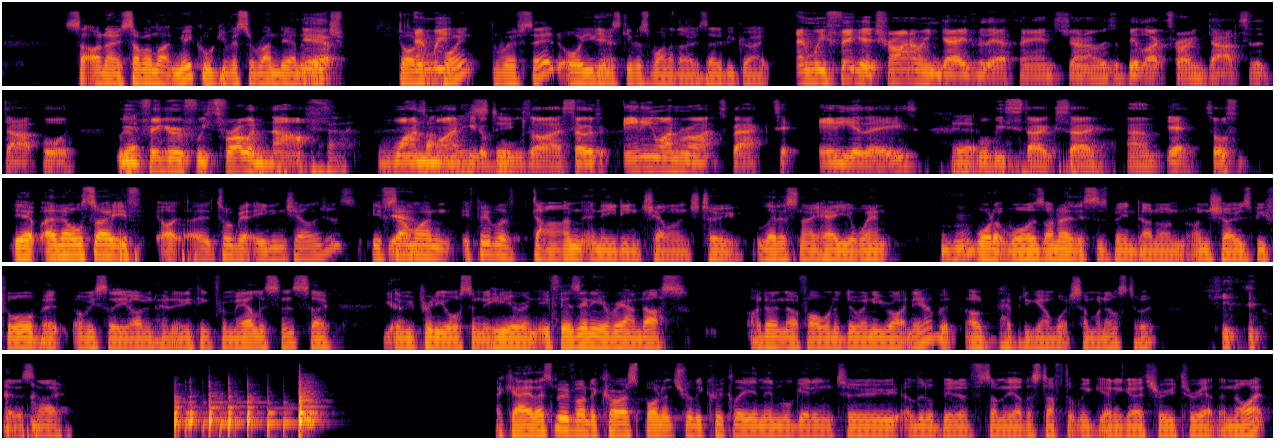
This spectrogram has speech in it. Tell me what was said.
So I know someone like Mick will give us a rundown Yeah. of each dotted we- point that we've said, or you can Yeah. just give us one of those. That'd be great. and we figure trying to engage with our fans Jono is a bit like throwing darts at the dartboard we Yeah. figure if we throw enough one Something might hit a stick. bullseye so if anyone writes back to any of these Yeah. we'll be stoked so um, yeah it's awesome Yep, and also if uh, uh, talking about eating challenges, if Yeah. someone, if people have done an eating challenge too, let us know how you went, Mhm. what it was. I know this has been done on on shows before, but obviously I haven't heard anything from our listeners, so Yeah. it'd be pretty awesome to hear. And if there's any around us, I don't know if I want to do any right now, but I'm happy to go and watch someone else do it. Let us know. Okay, let's move on to correspondence really quickly, and then we'll get into a little bit of some of the other stuff that we're going to go through throughout the night.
